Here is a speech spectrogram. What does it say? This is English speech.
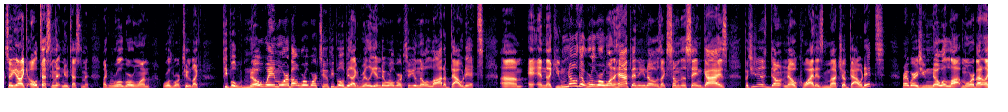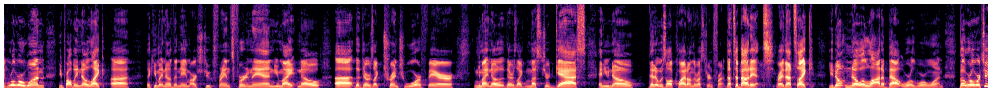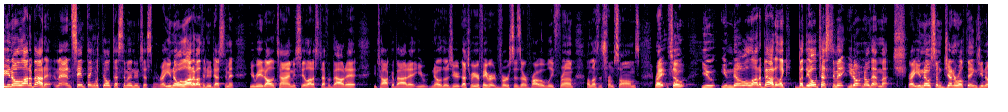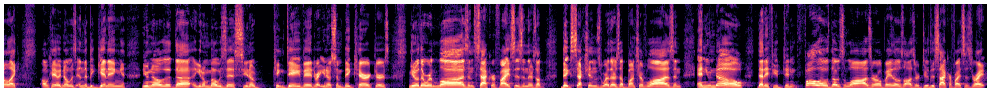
so you know, like Old Testament, New Testament, like World War One, World War Two, like people know way more about World War II. People will be like really into World War II. You'll know a lot about it. Um, and, and, like you know that World War One happened, and you know it was like some of the same guys, but you just don't know quite as much about it, right? Whereas you know a lot more about it. Like World War One, you probably know like uh, like you might know the name Archduke Franz Ferdinand. You might know uh, that there was like trench warfare. You might know that there's like mustard gas, and you know that it was all quiet on the Western Front. That's about it, right? That's like you don't know a lot about World War I. But World War II, you know a lot about it. And, and same thing with the Old Testament and New Testament, right? You know a lot about the New Testament. You read it all the time. You see a lot of stuff about it. You talk about it. You know those. That's where your favorite verses are probably from, unless it's from Psalms, right? So you you know a lot about it. Like, but the Old Testament, you don't know that much, right? You know some general things. You know, like, okay, I know it was in the beginning you know, the, the, you know, Moses, you know, King David, right? You know, some big characters. You know, there were laws and sacrifices, and there's a big sections where there's a bunch of laws, and, and you know that if you didn't follow those laws or obey those laws or do the sacrifices right,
